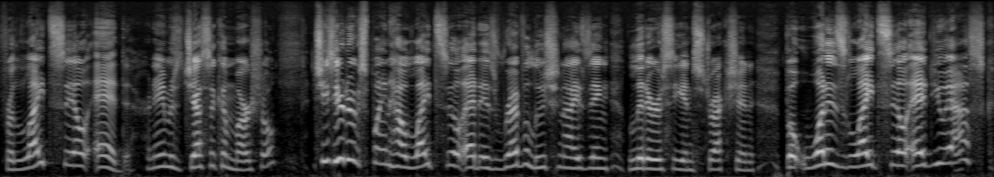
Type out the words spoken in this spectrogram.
for Lightsail Ed. Her name is Jessica Marshall. She's here to explain how Lightsail Ed is revolutionizing literacy instruction. But what is Lightsail Ed, you ask?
